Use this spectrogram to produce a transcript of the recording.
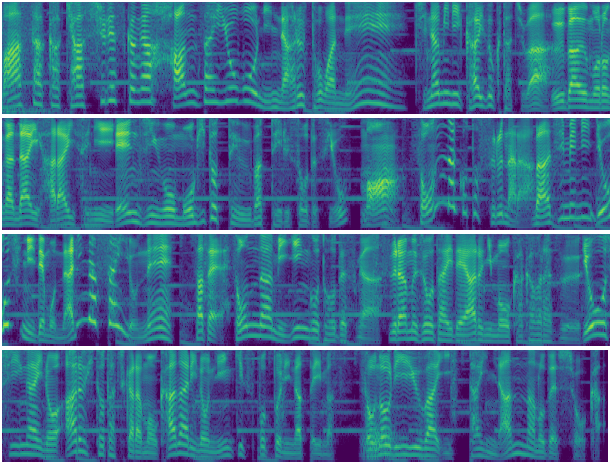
まさかキャッシュレス化が犯罪予防になるとはね。ちなみに海賊たちは、奪うものがない腹いせにエンジンをもぎ取って奪っているそうですよ。もう、そんなことするなら、真面目に漁師にでもなりなさいよね。さて、そんなミギンゴ島ですが、スラム状態であるにもかかわらず、漁師以外のある人たちからもかなりの人気スポットになっています。その理由は一体何なのでしょうか。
